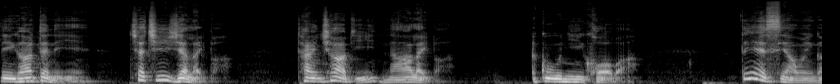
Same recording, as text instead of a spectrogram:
လေကားတက်နေရင်ချက်ချင်းရက်လိုက်ပါထိုင်ချပြီးနားလိုက်ပါအကူအညီခေါ်ပါတင်းရဲ့ဆရာဝန်က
